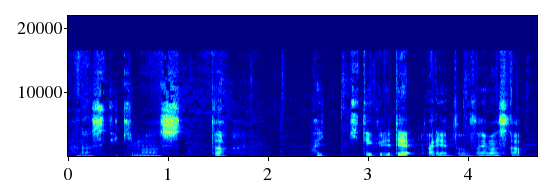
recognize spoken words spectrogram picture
話してきました。はい来てくれてありがとうございました。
